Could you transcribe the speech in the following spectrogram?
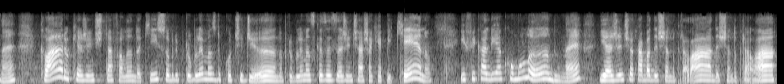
Né? Claro que a gente está falando aqui sobre problemas do cotidiano, problemas que às vezes a gente acha que é pequeno e fica ali acumulando, né? E a gente acaba deixando para lá, deixando para lá,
